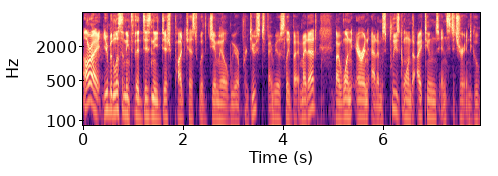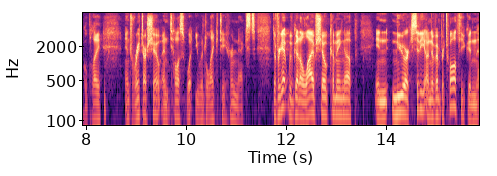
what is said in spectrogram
All right, you've been listening to the Disney Dish podcast with Jim Hill. We are produced fabulously by my dad by one Aaron Adams. Please go on to iTunes and Stitcher and Google Play and rate our show and tell us what you would like to hear next. Don't forget, we've got a live show coming up in New York City on November 12th. You can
